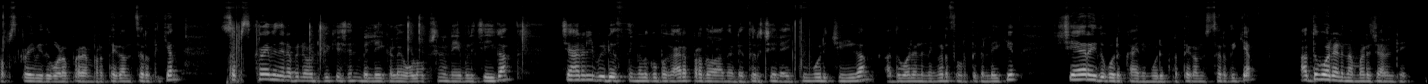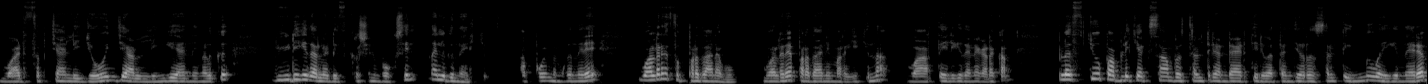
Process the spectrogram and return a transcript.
സബ്സ്ക്രൈബ് ചെയ്ത് കൂടെ പറയാൻ പ്രത്യേകം ശ്രദ്ധിക്കാം. സബ്സ്ക്രൈബ് ചെയ്തതിനൊപ്പം നോട്ടിഫിക്കേഷൻ ബെല്ലേക്കുള്ള ഓൾ ഓപ്ഷൻ എനേബിൾ ചെയ്യുക. ചാനൽ വീഡിയോസ് നിങ്ങൾക്ക് ഉപകാരപ്രദമാകുന്നുണ്ട്. തീർച്ചയായും ലൈക്കും കൂടി ചെയ്യുക. അതുപോലെ തന്നെ നിങ്ങളുടെ സുഹൃത്തുക്കളിലേക്ക് ഷെയർ ചെയ്ത് കൊടുക്കാനും കൂടി പ്രത്യേകം ശ്രദ്ധിക്കാം. അതുപോലെ തന്നെ നമ്മുടെ ചാനലിന്റെ വാട്സപ്പ് ചാനലിൽ ജോയിൻ ചെയ്യാനുള്ള ലിങ്ക് ഞാൻ നിങ്ങൾക്ക് വീഡിയോയ്ക്ക് തള്ള ഡിസ്ക്രിപ്ഷൻ ബോക്സിൽ നൽകുന്നതായിരിക്കും. അപ്പോൾ നമുക്ക് നേരെ വളരെ സുപ്രധാനവും വളരെ പ്രാധാന്യം അർഹിക്കുന്ന വാർത്തയിലേക്ക് തന്നെ കിടക്കാം. Plus two public exam result രണ്ടായിരത്തി ഇരുപത്തഞ്ച് റിസൾട്ട് ഇന്ന് വൈകുന്നേരം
